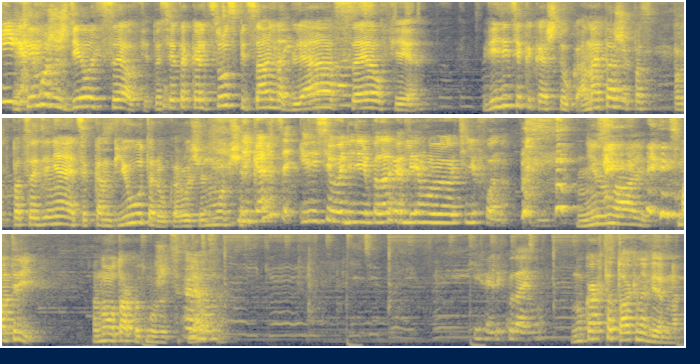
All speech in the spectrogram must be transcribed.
И ты можешь делать селфи. То есть это кольцо специально для селфи. Видите, какая штука? Она также подсоединяется к компьютеру, короче, ну Мне вообще. кажется, или сегодня день подарка для моего телефона. Не знаю. Смотри. Оно вот так вот может цепляться. Тихо, или куда его? Ну как-то так, наверное.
